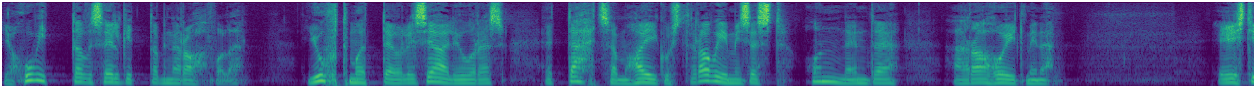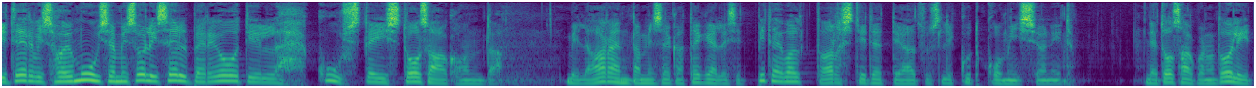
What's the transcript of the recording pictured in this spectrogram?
ja huvitav selgitamine rahvale. juhtmõte oli sealjuures, et tähtsam haiguste ravimisest on nende ärahoidmine. Eesti Tervishoiumuuseumis oli sel perioodil kuusteist osakonda, mille arendamisega tegelesid pidevalt arstide teaduslikud komisjonid. Need osakonnad olid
